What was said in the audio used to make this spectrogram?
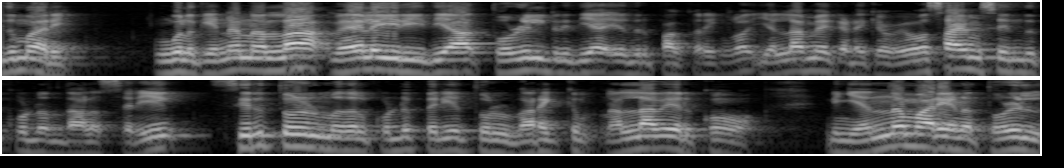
இது மாதிரி. உங்களுக்கு என்னென்னலாம் வேலை ரீதியாக தொழில் ரீதியாக எதிர்பார்க்குறீங்களோ எல்லாமே கிடைக்கும். விவசாயம் செய்து கொண்டு இருந்தாலும் சரி சிறு தொழில் முதல் கொண்டு பெரிய தொழில் வரைக்கும் நல்லாவே இருக்கும். நீங்க எந்த மாதிரியான தொழில்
